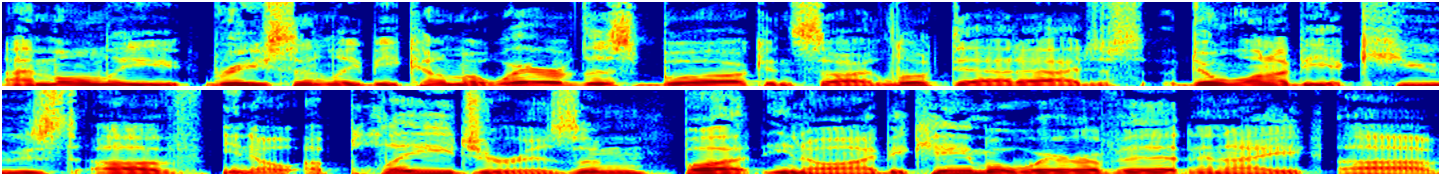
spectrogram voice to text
I'm only recently become aware of this book, and so I looked at it. I just don't want to be accused of, you know, a plagiarism, but, you know, I became aware of it, and I uh,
